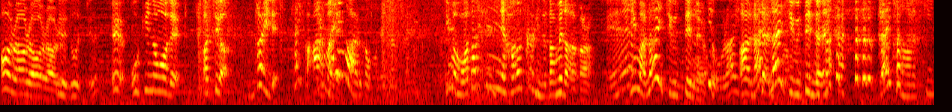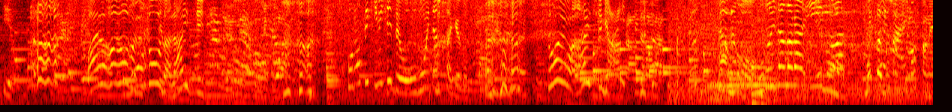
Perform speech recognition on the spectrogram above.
あるあるあるあえるどうやって？え沖縄で。あ違う。タイで。タイか。あ今ねタイはあるかもね確かに。今私にね話しかけちゃダメだから。えー、今ライチ売ってんのよ。聞いてよライチ。あじゃあライチ売ってんじゃない？ライチの話聞いてよ。バイオハザードでそうだライチ この敵見てて思い出したけどそういえばライチが。いやでも戻りながらいいもんもう一回物色しますかね。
